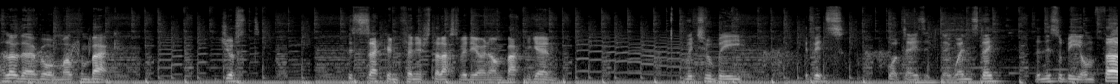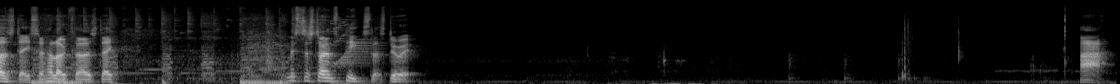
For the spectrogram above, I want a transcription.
Hello there everyone, welcome back. Just this second finished the last video and I'm back again. Which will be, if it's, what day is it today, Wednesday? Then this will be on Thursday, so hello Thursday. Mr. Stone's Peaks, let's do it. Ah.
